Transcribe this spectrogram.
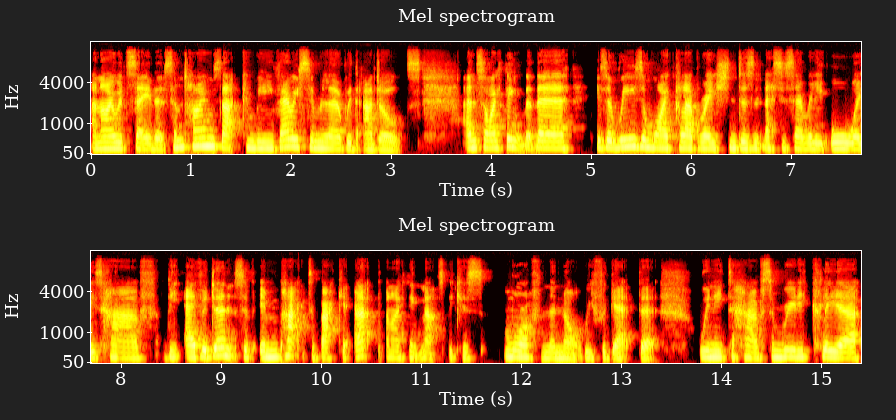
And I would say that sometimes that can be very similar with adults. And so I think that there is a reason why collaboration doesn't necessarily always have the evidence of impact to back it up. And I think that's because more often than not, we forget that we need to have some really clear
